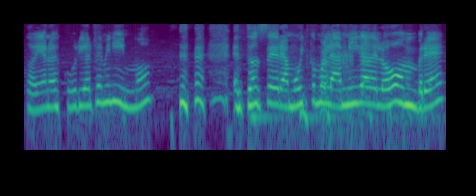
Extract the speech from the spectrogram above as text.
Todavía no descubría el feminismo, entonces era muy como la amiga de los hombres.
